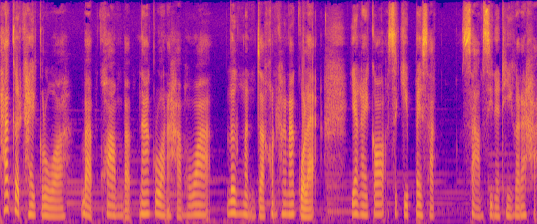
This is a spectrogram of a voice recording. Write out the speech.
ถ้าเกิดใครกลัวแบบความแบบน่ากลัวนะคะ เพราะว่าเรื่องมันจะค่อนข้างน่ากลัวแหละยังไงก็ skip ไปสัก3-4นาทีก็ได้ค่ะ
